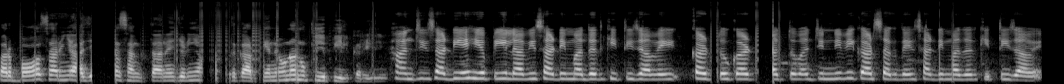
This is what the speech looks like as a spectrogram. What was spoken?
ਪਰ ਬਹੁਤ ਸਾਰੀਆਂ ਅਜਿਹੀਆਂ ਸੰਗਤਾਂ ਨੇ ਜਿਹੜੀਆਂ ਮਦਦ ਕਰਦੀਆਂ ਨੇ ਉਹਨਾਂ ਨੂੰ ਕੀ ਅਪੀਲ ਕਰੀਏ? ਹਾਂਜੀ ਸਾਡੀ ਇਹੀ ਅਪੀਲ ਆ ਵੀ ਸਾਡੀ ਮਦਦ ਕੀਤੀ ਜਾਵੇ ਘੱਟ ਤੋਂ ਘੱਟ ਵੱਧ ਤੋਂ ਵੱਧ ਜਿੰਨੀ ਵੀ ਕਰ ਸਕਦੇ ਸਾਡੀ ਮਦਦ ਕੀਤੀ ਜਾਵੇ।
